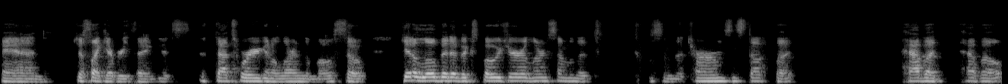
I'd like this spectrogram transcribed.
And just like everything. It's that's where you're going to learn the most. So get a little bit of exposure, learn some of the tools and the terms and stuff, but have a have a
